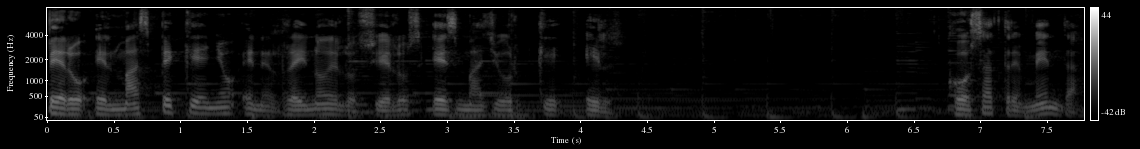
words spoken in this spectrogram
Pero el más pequeño en el reino de los cielos es mayor que él cosa tremenda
